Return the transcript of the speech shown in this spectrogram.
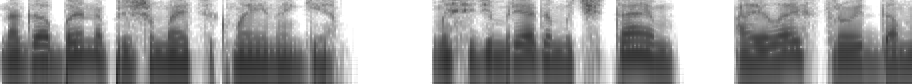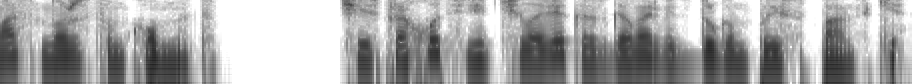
Нога Бена прижимается к моей ноге. Мы сидим рядом и читаем, а Элай строит дома с множеством комнат. Через проход сидит человек и разговаривает с другом по-испански.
